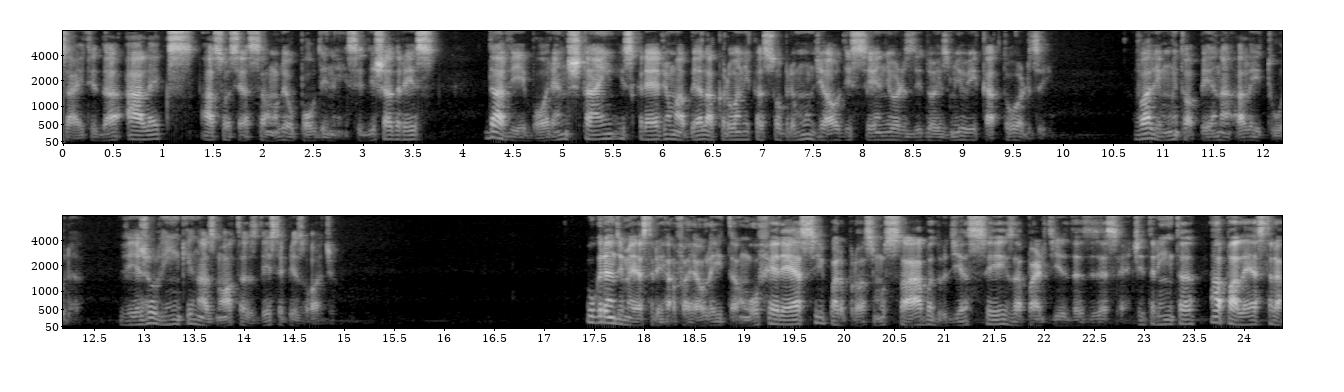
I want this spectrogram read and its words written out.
Site da Alex, Associação Leopoldinense de Xadrez, Davi Borenstein escreve uma bela crônica sobre o Mundial de Sêniores de 2014. Vale muito a pena a leitura. Veja o link nas notas deste episódio. O grande mestre Rafael Leitão oferece para o próximo sábado, dia 6, a partir das 17h30, a palestra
